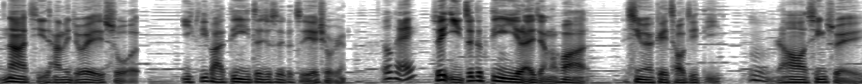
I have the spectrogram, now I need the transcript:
那其实他们就会说，以 FIFA 定义，这就是一个职业球员。OK，所以以这个定义来讲的话，薪水可以超级低。嗯，然后薪水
